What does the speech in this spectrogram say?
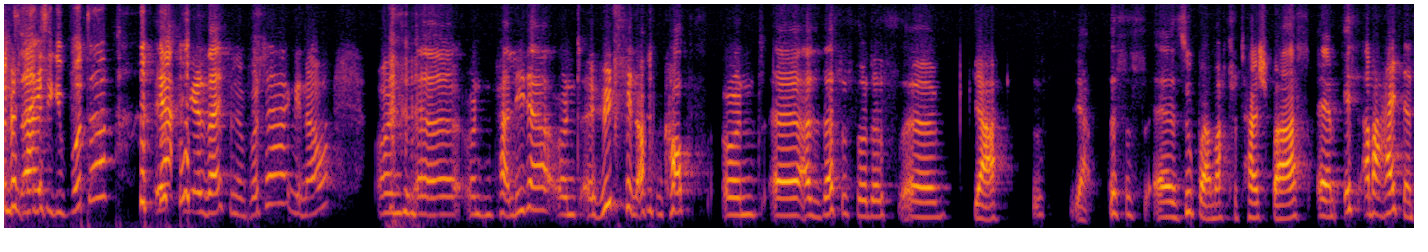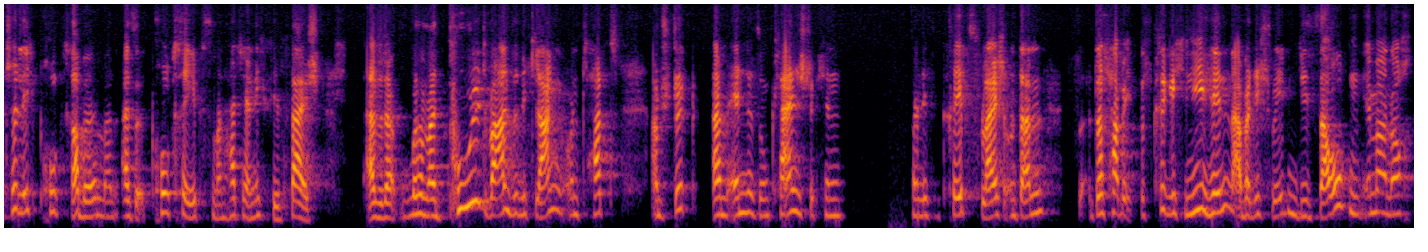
und, und salzige Butter? ja, salzige Butter, genau. Und, äh, und ein paar Lieder und äh, Hütchen auf dem Kopf. Und äh, also das ist so das, äh, ja, ja, das ist äh, super, macht total Spaß. Ähm, ist aber halt natürlich pro Krabbe, man, also pro Krebs, man hat ja nicht viel Fleisch. Also da muss man poolt wahnsinnig lang und hat am Stück am Ende so ein kleines Stückchen von diesem Krebsfleisch und dann das habe ich, das kriege ich nie hin, aber die Schweden, die saugen immer noch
